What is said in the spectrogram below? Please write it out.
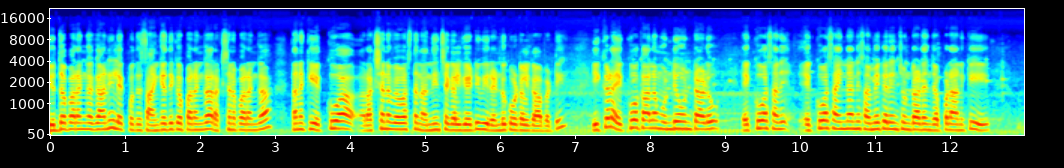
యుద్ధపరంగా కానీ లేకపోతే సాంకేతిక పరంగా రక్షణ పరంగా తనకి ఎక్కువ రక్షణ వ్యవస్థను అందించగలిగేటివి రెండు కోటలు కాబట్టి ఇక్కడ ఎక్కువ కాలం ఉండి ఉంటాడు ఎక్కువ సని ఎక్కువ సైన్యాన్ని సమీకరించి ఉంటాడని చెప్పడానికి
